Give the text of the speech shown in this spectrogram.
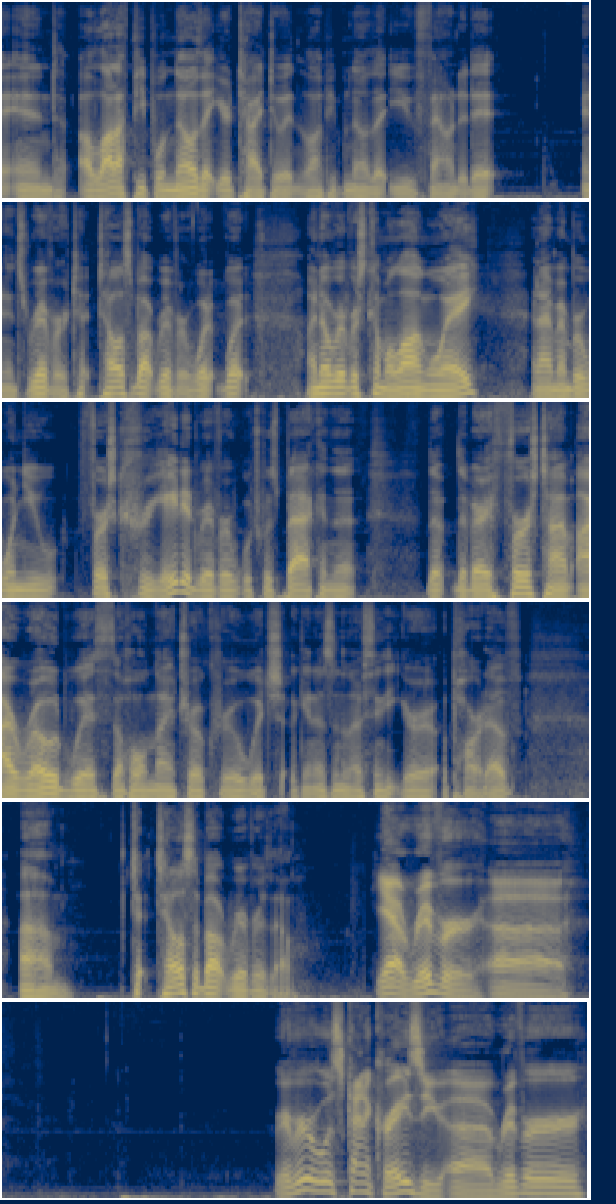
and a lot of people know that you're tied to it. A lot of people know that you founded it, and it's River. T- tell us about River. What what? I know River's come a long way, and I remember when you first created River, which was back in the the, the very first time I rode with the whole Nitro crew, which again is another thing that you're a part of. Um, t- tell us about River though. Yeah, River. Uh, River was kind of crazy. Uh, River.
